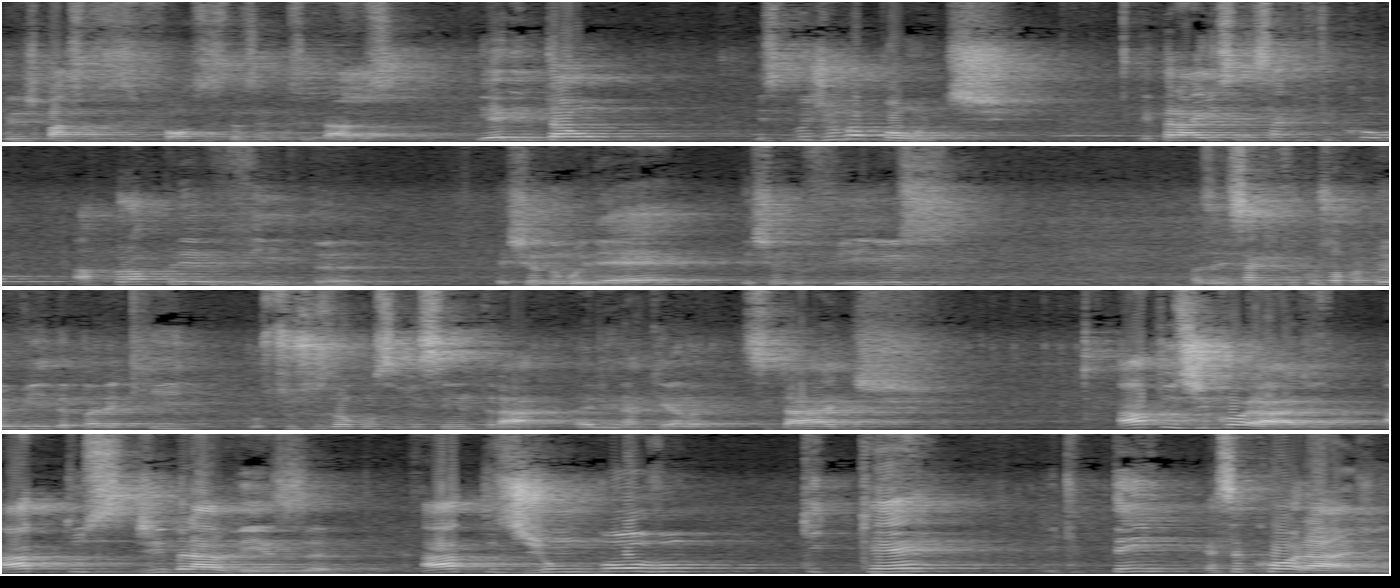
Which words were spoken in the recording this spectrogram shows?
grande parte dos esforços estão sendo concentrados, e ele então explodiu uma ponte, e para isso ele sacrificou a própria vida, deixando mulher, deixando filhos, mas ele sacrificou sua própria vida para que os russos não conseguissem entrar ali naquela cidade. Atos de coragem, atos de braveza, atos de um povo que quer e que tem essa coragem,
